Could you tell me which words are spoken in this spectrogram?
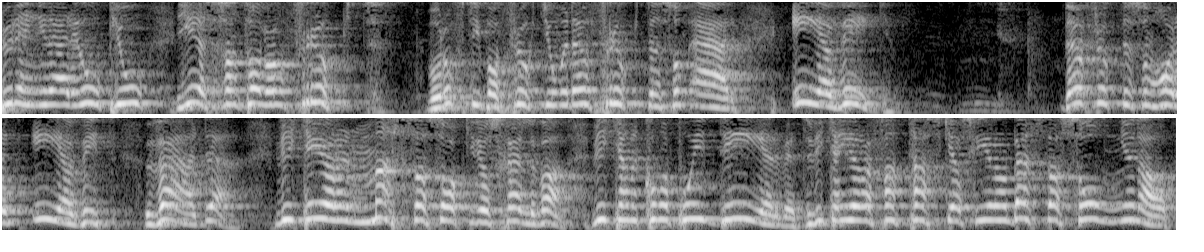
Hur hänger det här ihop? Jo, Jesus han talar om frukt. Vadå för typ av frukt? Jo, men den frukten som är evig. Den frukten som har ett evigt värde. Vi kan göra en massa saker i oss själva. Vi kan komma på idéer, vet du. vi kan göra fantastiska, vi kan göra de bästa sångerna och,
